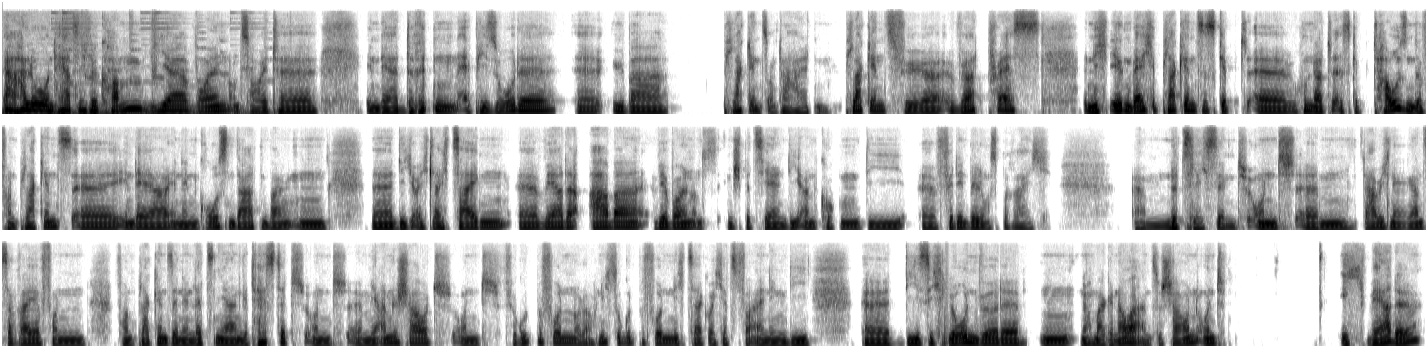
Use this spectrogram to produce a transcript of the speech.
Ja, hallo und herzlich willkommen. Wir wollen uns heute in der dritten Episode äh, über Plugins unterhalten. Plugins für WordPress, nicht irgendwelche Plugins, es gibt äh, hunderte, es gibt tausende von Plugins äh, in, der, in den großen Datenbanken, äh, die ich euch gleich zeigen äh, werde, aber wir wollen uns im Speziellen die angucken, die äh, für den Bildungsbereich ähm, nützlich sind. Und ähm, da habe ich eine ganze Reihe von, von Plugins in den letzten Jahren getestet und äh, mir angeschaut und für gut befunden oder auch nicht so gut befunden. Ich zeige euch jetzt vor allen Dingen die, äh, die es sich lohnen würde, nochmal genauer anzuschauen. Und ich werde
